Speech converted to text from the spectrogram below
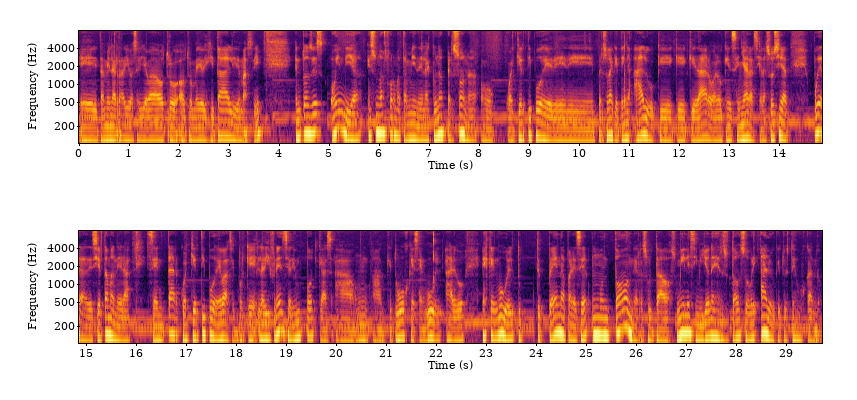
eh, también la radio iba a ser llevada a otro, a otro medio digital y demás, ¿sí? Entonces, hoy en día es una forma también en la que una persona o cualquier tipo de, persona que tenga algo que, que, dar o algo que enseñar hacia la sociedad pueda de cierta manera sentar cualquier tipo de base, porque la diferencia de un podcast a, un, a que tú busques en Google algo es que en Google tú te pueden aparecer un montón de resultados, miles y millones de resultados sobre algo que tú estés buscando.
